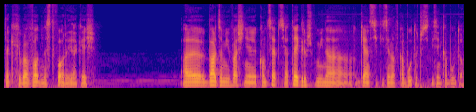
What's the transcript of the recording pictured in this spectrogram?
Takie chyba wodne stwory jakieś. Ale bardzo mi właśnie koncepcja tej gry przypomina Giant Citizen of Kabuto czy Citizen Kabuto.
